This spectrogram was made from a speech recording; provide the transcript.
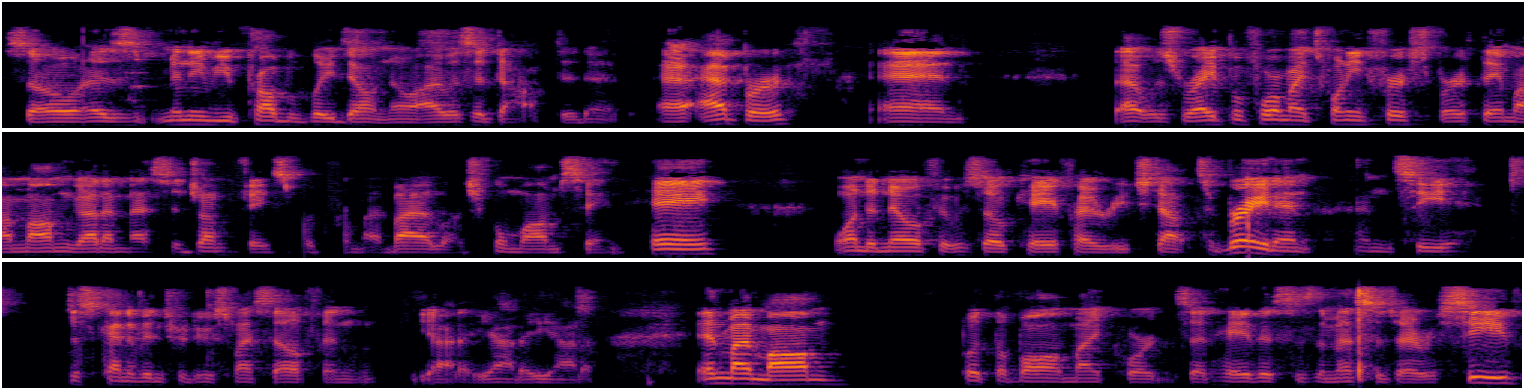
So, as many of you probably don't know, I was adopted at, at birth, and that was right before my 21st birthday. My mom got a message on Facebook from my biological mom saying, Hey, wanted to know if it was okay if I reached out to Braden and see, just kind of introduce myself and yada, yada, yada. And my mom put the ball in my court and said, Hey, this is the message I received.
